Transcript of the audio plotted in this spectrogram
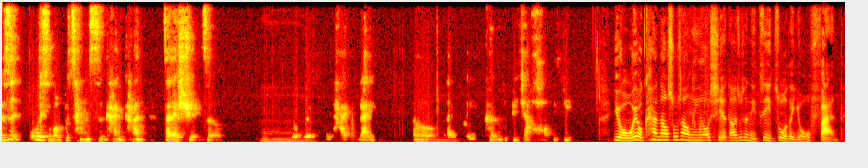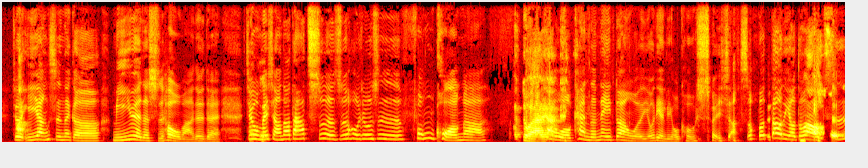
可是为什么不尝试看看，再来选择？嗯，对不太来，呃，来推可能比较好一点。有，我有看到书上您有写到，就是你自己做的油饭，就一样是那个蜜月的时候嘛，对不对？结果没想到大家吃了之后就是疯狂啊！对啊，在我看的那一段，我有点流口水，想说到底有多好吃？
